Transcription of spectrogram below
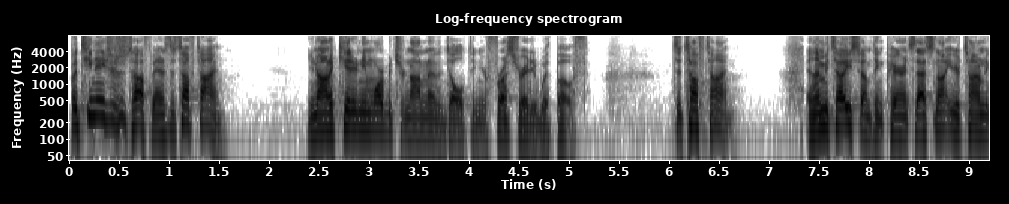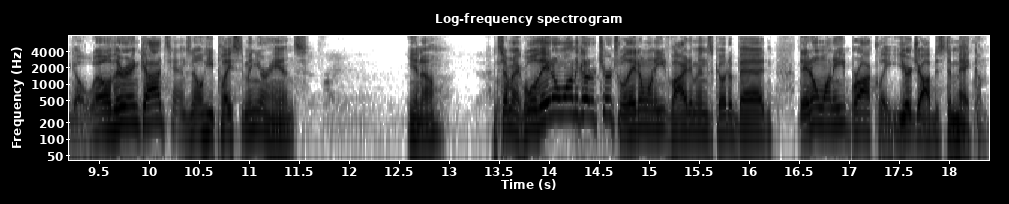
But teenagers are tough, man. It's a tough time. You're not a kid anymore, but you're not an adult and you're frustrated with both. It's a tough time. And let me tell you something, parents, that's not your time to go, well, they're in God's hands. No, He placed them in your hands. You know? And some are like, well, they don't want to go to church. Well, they don't want to eat vitamins, go to bed. They don't want to eat broccoli. Your job is to make them.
